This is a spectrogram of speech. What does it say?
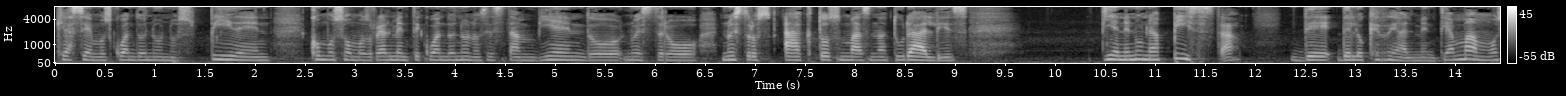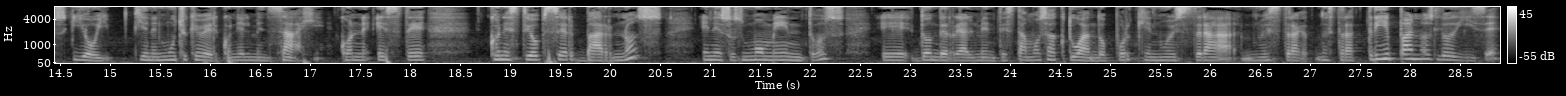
que hacemos cuando no nos piden, cómo somos realmente cuando no nos están viendo, nuestro, nuestros actos más naturales tienen una pista de, de lo que realmente amamos y hoy tienen mucho que ver con el mensaje, con este con este observarnos en esos momentos eh, donde realmente estamos actuando porque nuestra, nuestra, nuestra tripa nos lo dice,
